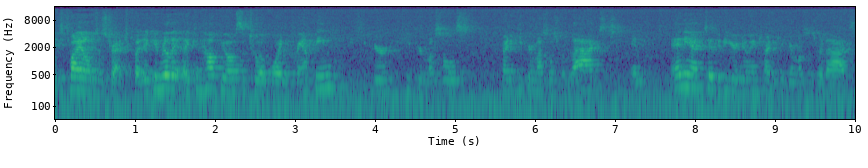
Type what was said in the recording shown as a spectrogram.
it's vital to stretch, but it can really, it can help you also to avoid cramping. Keep your, keep your muscles, try to keep your muscles relaxed. In any activity you're doing, try to keep your muscles relaxed.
